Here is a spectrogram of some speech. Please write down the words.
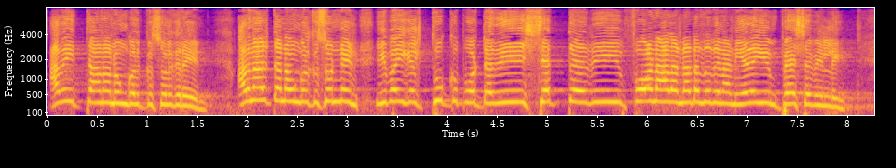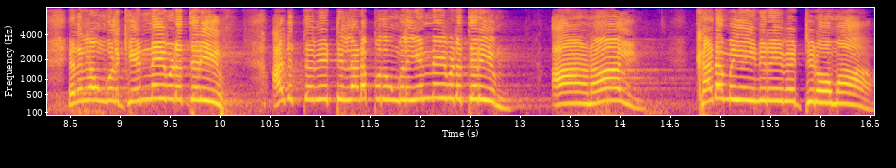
அதைத்தான் நான் உங்களுக்கு சொல்கிறேன். அதனால் தான் நான் உங்களுக்கு சொன்னேன் இவைகள் தூக்கு போட்டது செத்தது போனால நடந்தது நான் எதையும் பேசவில்லை. இதெல்லாம் உங்களுக்கு என்னை விட தெரியும். அடுத்த வீட்டில் நடப்பது உங்களை என்னை விட தெரியும். ஆனால் கடமையை நிறைவேற்றினோமா?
